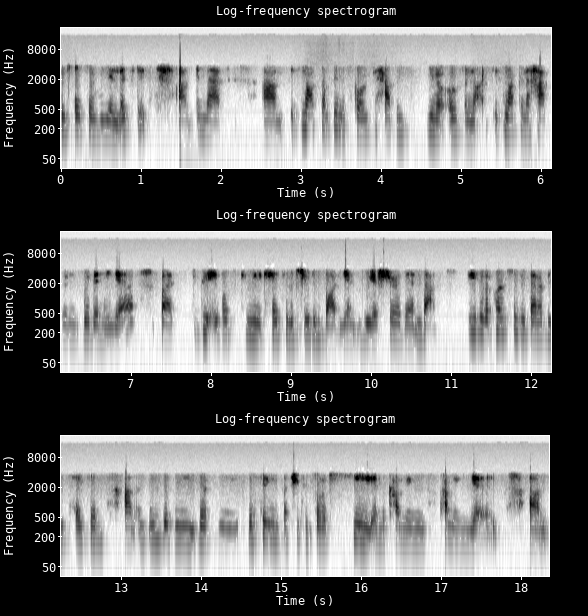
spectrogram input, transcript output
is also realistic um, in that um, it's not something that's going to happen you know, overnight. It's not going to happen within a year, but to be able to communicate to the student body and reassure them that these are the processes that are being taken, um, and these are the, the, the, things that you can sort of see in the coming coming years um,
